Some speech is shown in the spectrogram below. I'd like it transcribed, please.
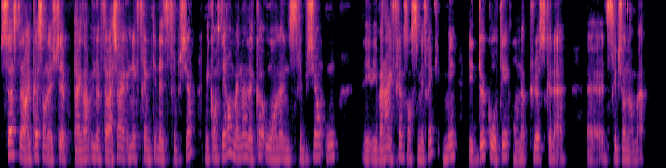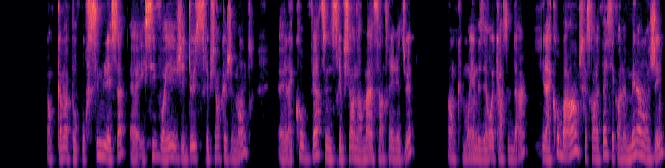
Ça, c'était dans le cas si on ajoutait, par exemple, une observation à une extrémité de la distribution. Mais considérons maintenant le cas où on a une distribution où les, valeurs extrêmes sont symétriques, mais les deux côtés, on a plus que la euh, distribution normale. Donc, comment pour, simuler ça, euh, ici, vous voyez, j'ai deux distributions que je montre. Euh, la courbe verte, c'est une distribution normale centrée réduite, donc moyenne de 0 et quantité de 1. Et la courbe orange, ce qu'on a fait, c'est qu'on a mélangé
